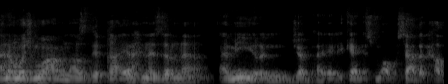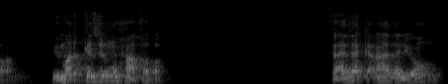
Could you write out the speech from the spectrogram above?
أنا ومجموعة من أصدقائي رحنا زرنا أمير الجبهة اللي كان اسمه أبو سعد الحضرمي بمركز المحافظة. فأذكر هذا اليوم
